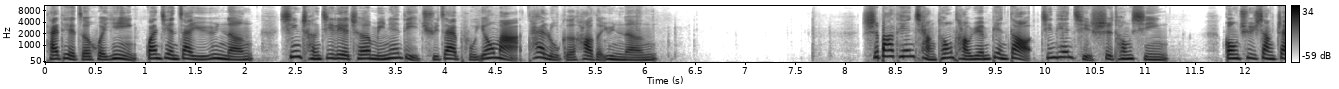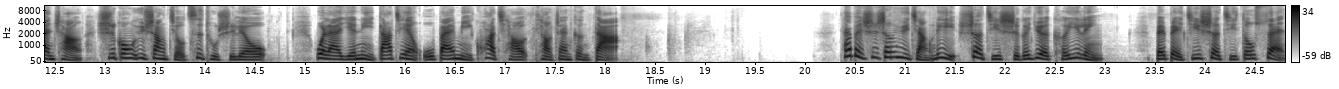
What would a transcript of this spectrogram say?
台铁则回应，关键在于运能，新城际列车明年底取在普悠玛泰鲁格号的运能。十八天抢通桃园变道，今天起试通行。工区上战场施工遇上九次土石流，未来严拟搭建五百米跨桥，挑战更大。台北市生育奖励涉及十个月可以领。北北基涉及都算，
